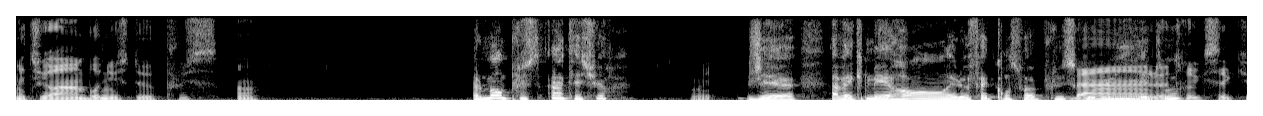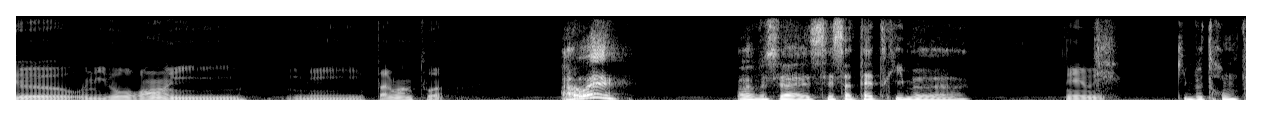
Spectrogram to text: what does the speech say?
Et tu as un bonus de plus 1. Seulement plus 1, t'es sûr? Oui. J'ai euh, avec mes rangs et le fait qu'on soit plus que Ben, lui et le tout. truc, c'est que au niveau rang, il, il est pas loin de toi. Ah ouais? Ouais, c'est sa tête qui me Eh oui, qui me trompe.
